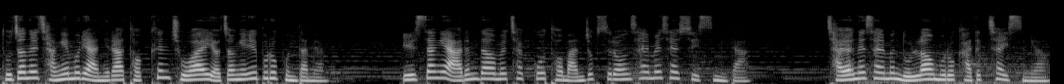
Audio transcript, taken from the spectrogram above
도전을 장애물이 아니라 더 큰 조화의 여정의 일부로 본다면 일상의 아름다움을 찾고 더 만족스러운 삶을 살 수 있습니다. 자연의 삶은 놀라움으로 가득 차 있으며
